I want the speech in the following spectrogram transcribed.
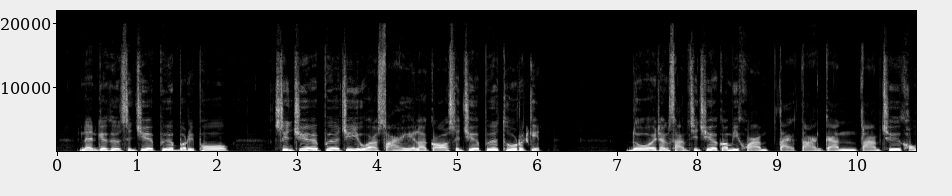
ๆ นั่นก็คือสินเชื่อเพื่อบริโภค สินเชื่อเพื่อที่อยู่อาศัย แล้วก็สินเชื่อเพื่อธุรกิจ โดยทั้ง 3 สินเชื่อก็มีความแตกต่างกันตามชื่อของ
